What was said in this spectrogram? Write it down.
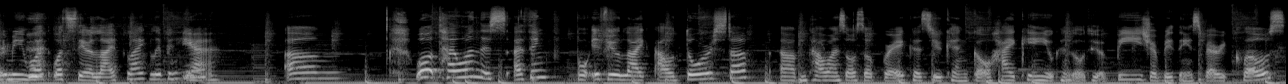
You mean what? What's their life like living here? Yeah. Um, well, Taiwan is, I think, for if you like outdoor stuff, um, Taiwan's also great because you can go hiking, you can go to the beach, everything is very close.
